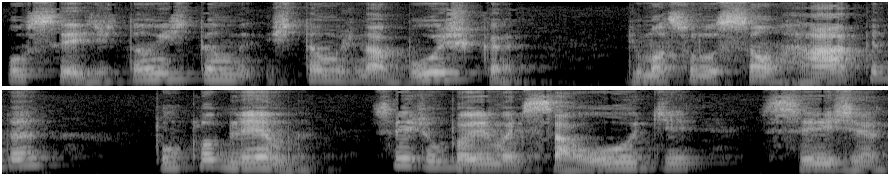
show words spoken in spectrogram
Ou seja, então estamos, estamos na busca de uma solução rápida para um problema, seja um problema de saúde, seja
